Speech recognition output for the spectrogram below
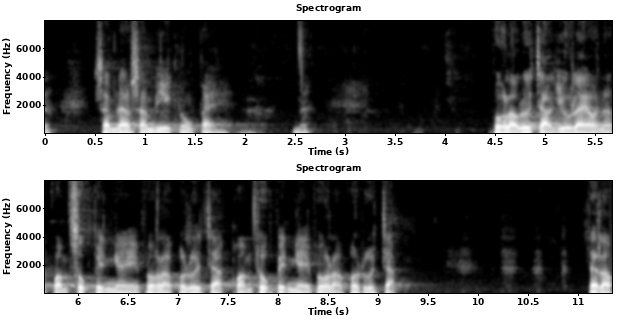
นะซ้ำแล้วซ้ำอีกลงไปนะพวกเรารู้จักอยู่แล้วนะความสุขเป็นไง พวกเราก็รู้จักความทุกข์เป็นไง พวกเราก็รู้จัก แต่เรา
